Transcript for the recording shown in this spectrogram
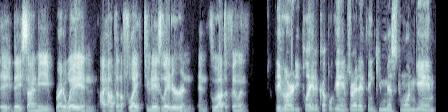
they they signed me right away, and I hopped on a flight two days later and and flew out to Finland they've already played a couple games, right? I think you missed one game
